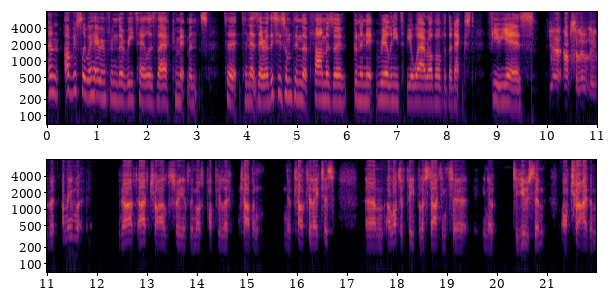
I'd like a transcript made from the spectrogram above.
And obviously, we're hearing from the retailers their commitments to, to net zero. This is something that farmers are going to ne- really need to be aware of over the next few years. Yeah, absolutely. But I mean, you know, I've I've trialed three of the most popular carbon you know, calculators. Um, a lot of people are starting to you know to use them or try them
